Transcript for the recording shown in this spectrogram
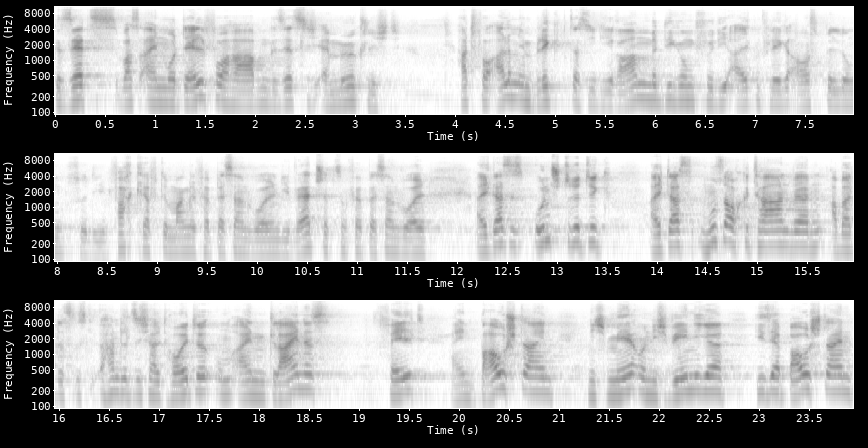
Gesetz, das ein Modellvorhaben gesetzlich ermöglicht, hat vor allem im Blick, dass Sie die Rahmenbedingungen für die Altenpflegeausbildung, für den Fachkräftemangel verbessern wollen, die Wertschätzung verbessern wollen. All das ist unstrittig. All das muss auch getan werden. Aber es handelt sich halt heute um ein kleines Feld, einen Baustein nicht mehr und nicht weniger. Dieser Baustein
